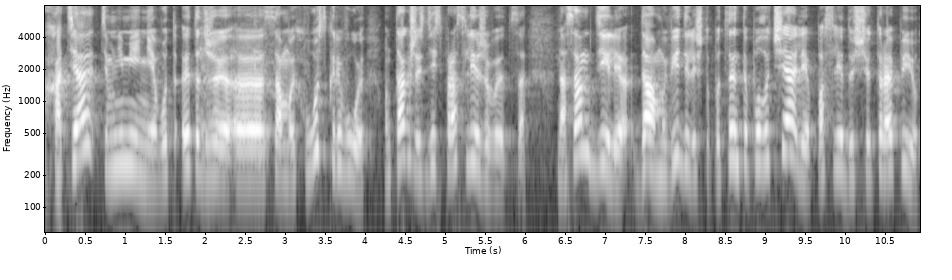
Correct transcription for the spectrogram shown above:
Хотя, тем не менее, вот этот же э, самый хвост кривой, он также здесь прослеживается. На самом деле, да, мы видели, что пациенты получали последующую терапию,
